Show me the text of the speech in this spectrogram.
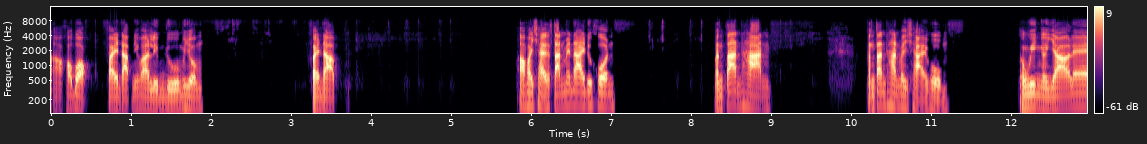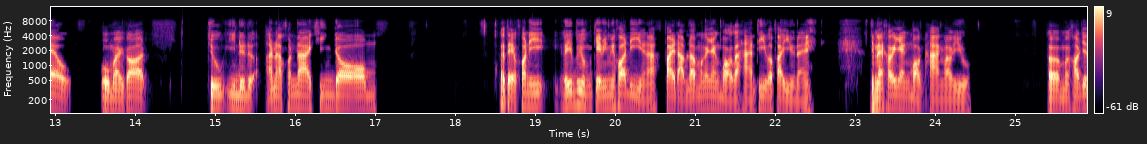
อ้าเขาบอกไฟดับนี่ว่าลืมดูคุณผู้ชม ไฟดับ เอาไฟฉายสตันไม่ได้ทุกคน มันต้านทาน มันต้านทานไฟฉายผม ต้องวิ่งยาวๆแล้ว โอ้ my god จูอินเดออนาคอนดาคิงดอมก็แต่ข้อนี้เฮ้ยผู้ชมเกมนี้มีข้อดีอยู่นะ ไฟดับแล้วมันก็ยังบอกสถานที่ว่าไฟอยู่ไหนย่างนั้นเขายังบอกทางเราอยู่ เออเหมือนเขาจะ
